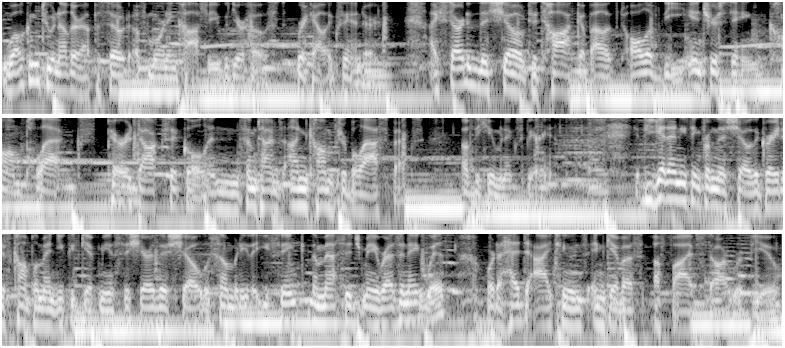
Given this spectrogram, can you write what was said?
Welcome to another episode of Morning Coffee with your host, Rick Alexander. I started this show to talk about all of the interesting, complex, paradoxical, and sometimes uncomfortable aspects of the human experience. If you get anything from this show, the greatest compliment you could give me is to share this show with somebody that you think the message may resonate with, or to head to iTunes and give us a five star review.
